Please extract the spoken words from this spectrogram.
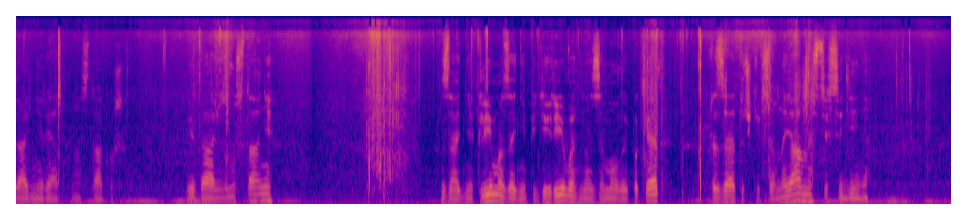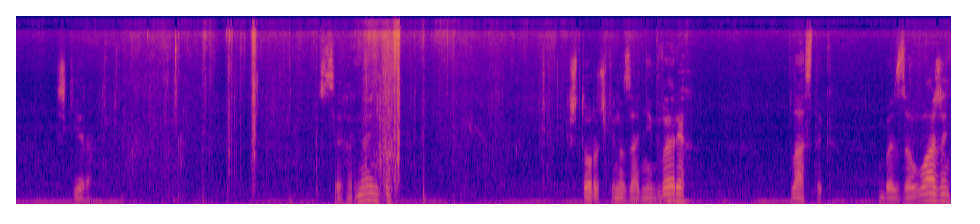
Задній ряд у нас також в ідеальному стані. Задня кліма, задні підігріви, у нас зимовий пакет, розеточки, все в наявності, сидіння, шкіра. Все гарненько. Шторочки на задніх дверях, пластик без зауважень,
